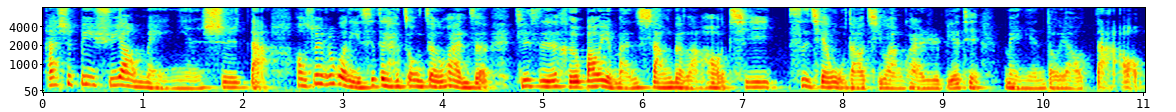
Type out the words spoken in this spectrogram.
它是必须要每年施打哦。所以如果你是这个重症患者，其实荷包也蛮伤的啦，哈，七四千五到七万块日币，而且每年都要打哦。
